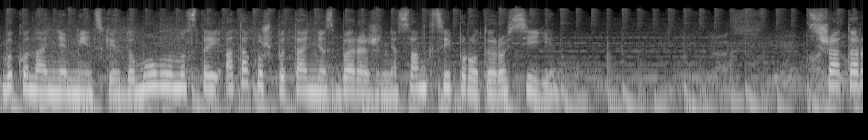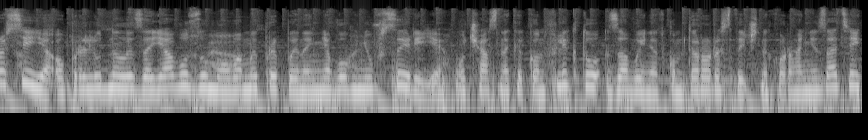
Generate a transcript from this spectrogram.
виконання мінських домовленостей, а також питання збереження санкцій проти Росії. США та Росія оприлюднили заяву з умовами припинення вогню в Сирії. Учасники конфлікту, за винятком терористичних організацій,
